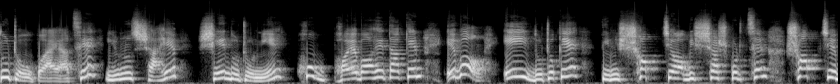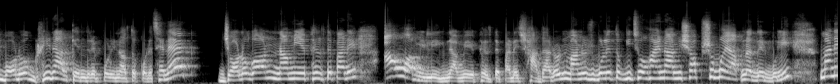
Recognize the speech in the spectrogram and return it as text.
দুটো উপায় আছে। ইউনুস সাহেব সে দুটো নিয়ে খুব ভয়াবহে থাকেন এবং এই দুটোকে তিনি সবচেয়ে অবিশ্বাস করছেন, সবচেয়ে বড় ঘৃণার কেন্দ্রে পরিণত করেছেন। এক, জনগণ নামিয়ে ফেলতে পারে, আওয়ামী লীগ নামিয়ে ফেলতে পারে। সাধারণ মানুষ বলে তো কিছু হয় না, আমি সবসময় আপনাদের বলি মানে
